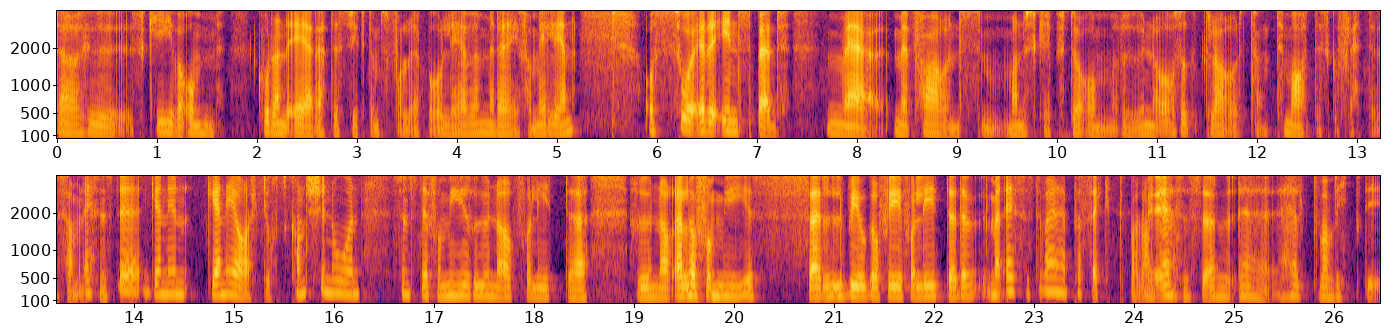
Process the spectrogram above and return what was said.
der hun skriver om hvordan det er dette sykdomsforløpet å leve med det i familien. Og så er det innspedd med, med farens manuskripter om runer, og så klarer du sånn tematisk å flette det sammen. Jeg syns det er geni genialt gjort. Kanskje noen syns det er for mye runer, for lite runer, eller for mye selvbiografi, for lite. Det, men jeg syns det var en perfekt balanse. Jeg syns det er en eh, helt vanvittig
